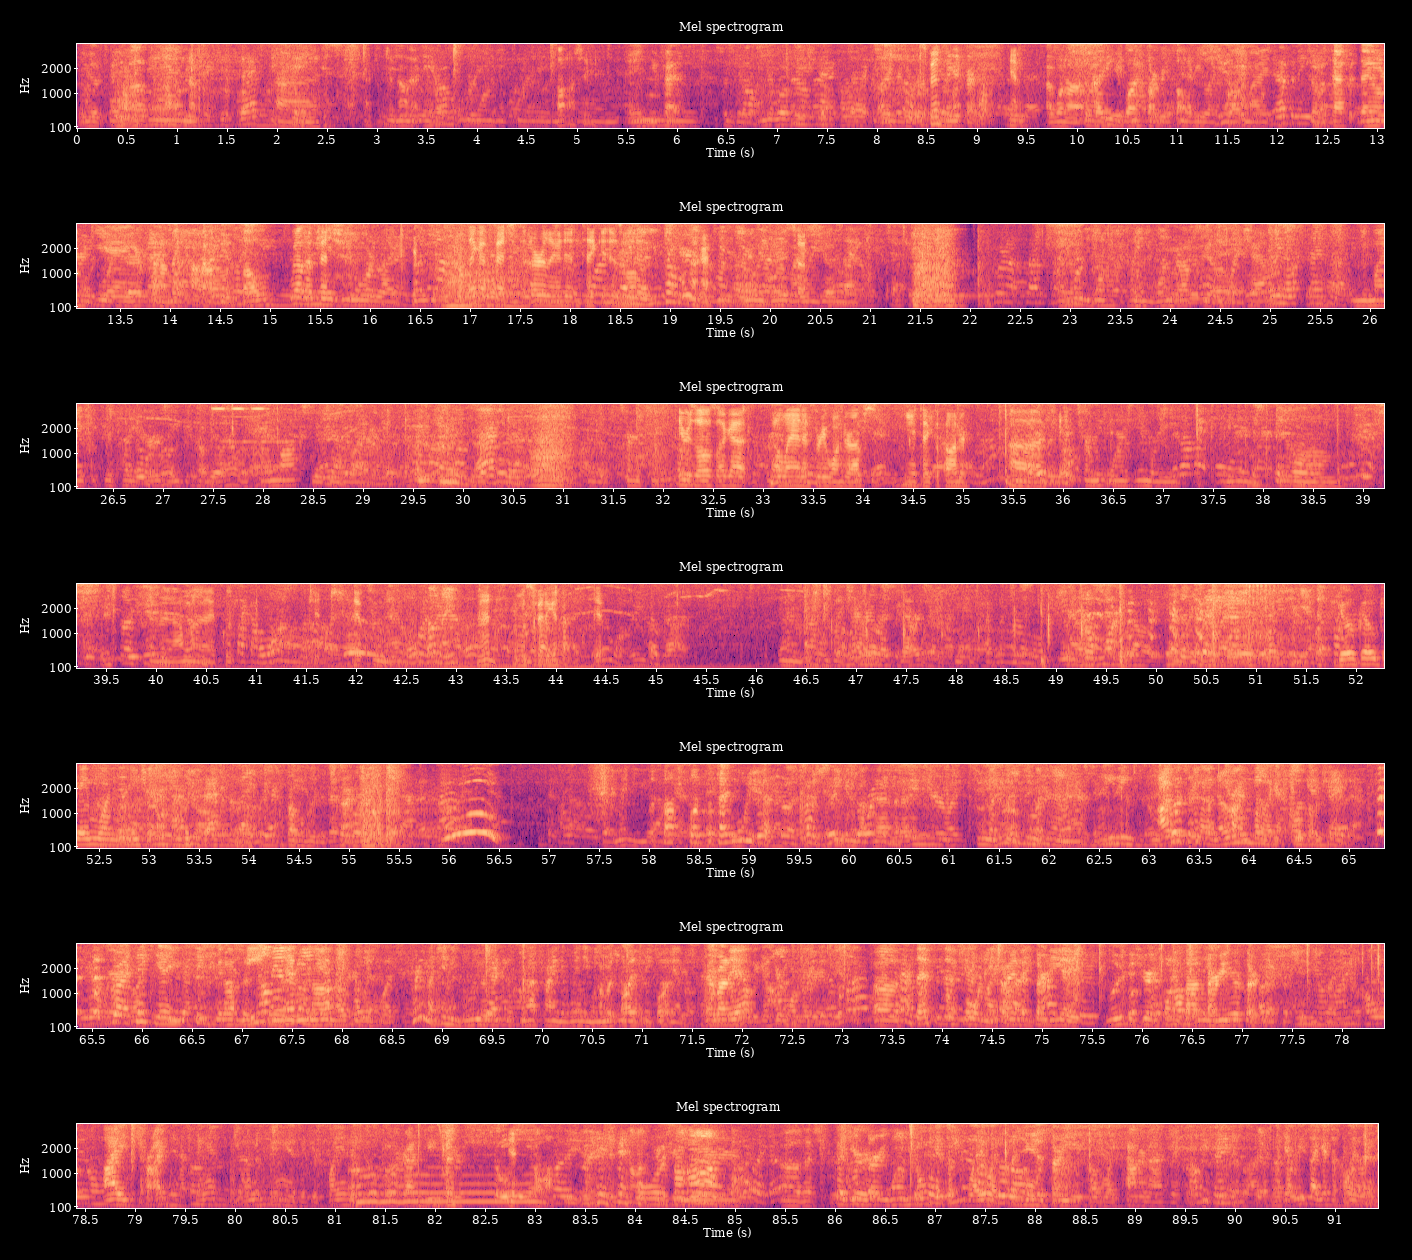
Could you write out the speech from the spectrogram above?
You go to 25. That's the case. They probably want to be playing. Oh, I see. And you pass. Alright, so Spin. your turn. Yep. I want to icy blast target solid. So I'm gonna tap it down. Yeah, you're Try to make a copy of solid. Well, I mean, it'd more like. I think I fetched earlier and didn't take it as well. Okay. So I really don't have to play any one drops, you can play chalice. And you might, if you're playing Urza, you could probably also play Friend Mox, which is like. Turn two. he resolves. I got a land and three one drops. You can take the ponder. Uh, Emery, and then still. And then I'm gonna equip it. Yep. Good. I'm gonna spin again. Yep. Go, go, game one, Rangers. Let's stop, flip the table, yeah. I was thinking about that, gonna try and play like an open game. So I think, yeah, you, I think you can also. Heavy non-open with like, pretty much any blue deck that's not trying to win How much life I you think can handle. Everybody out? Because you're more vigorous. Uh, Steph is at forty, Ryan at thirty-eight, Lucas, you're at twenty-five, thirty to thirty. I tried testing it, but the only thing is, if you're playing these slow strategies, you're so soft. Oh, that's true. Because you're, you don't get to play like the You get whole thirty. suite of like counter magic. Like at least I get to play like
